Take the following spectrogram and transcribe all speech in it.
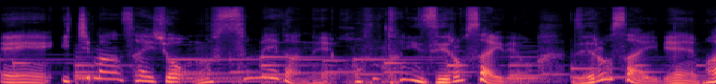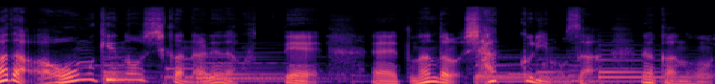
えー、一番最初、娘がね、本当に0歳だよ。0歳で、まだ仰向けのしかなれなくって、えっ、ー、と、なんだろう、しゃっくりもさ、なんかあの、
